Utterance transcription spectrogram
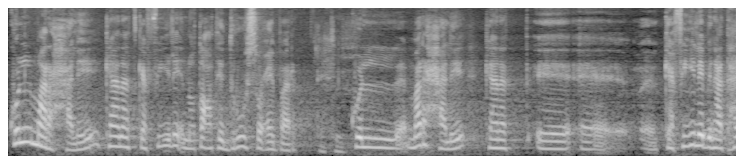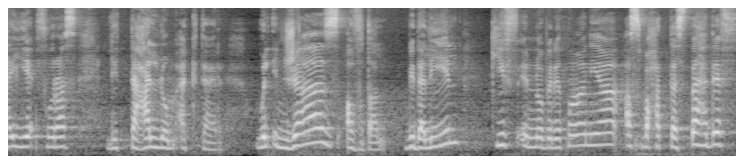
كل مرحلة كانت كفيلة أنه تعطي دروس وعبر. كل مرحلة كانت آه، آه، كفيلة بأنها تهيئ فرص للتعلم أكثر والإنجاز أفضل بدليل كيف إنه بريطانيا أصبحت تستهدف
